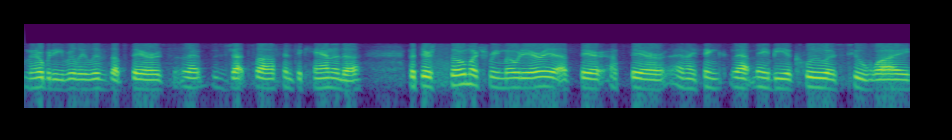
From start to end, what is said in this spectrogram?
Nobody really lives up there. It's, that juts off into Canada, but there's so much remote area up there up there, and I think that may be a clue as to why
